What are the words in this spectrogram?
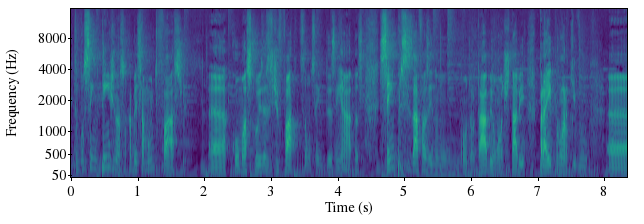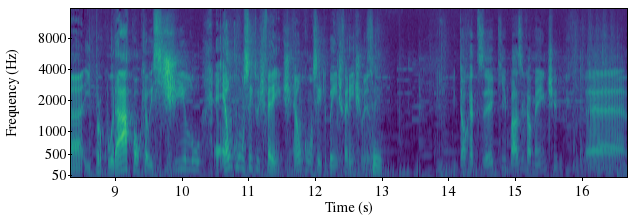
Então você entende na sua cabeça muito fácil ah, como as coisas de fato estão sendo desenhadas. Sem precisar fazer um Ctrl Tab ou um Alt Tab para ir para um arquivo ah, e procurar qual que é o estilo. É, é um conceito diferente. É um conceito bem diferente mesmo. Sim. Então quer dizer que basicamente é,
